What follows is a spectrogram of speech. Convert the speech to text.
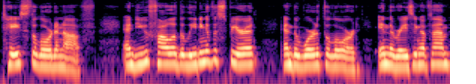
taste the Lord enough and you follow the leading of the Spirit and the word of the Lord in the raising of them,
